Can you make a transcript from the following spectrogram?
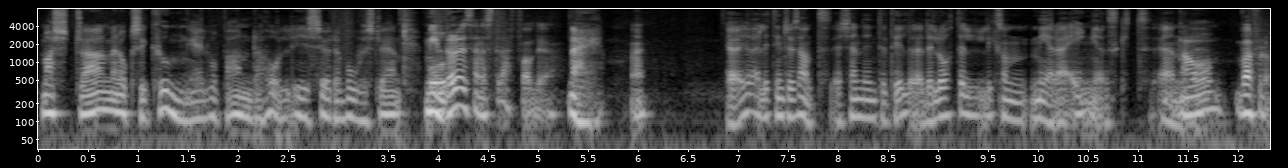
Marstrand men också i Kungälv och på andra håll i södra Bohuslän. Mildrades hennes straff av det? Nej. nej. Ja, det är väldigt intressant. Jag kände inte till det. Det låter liksom mera engelskt än... Ja, varför då?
